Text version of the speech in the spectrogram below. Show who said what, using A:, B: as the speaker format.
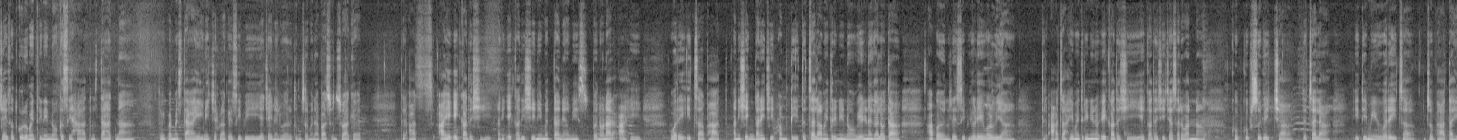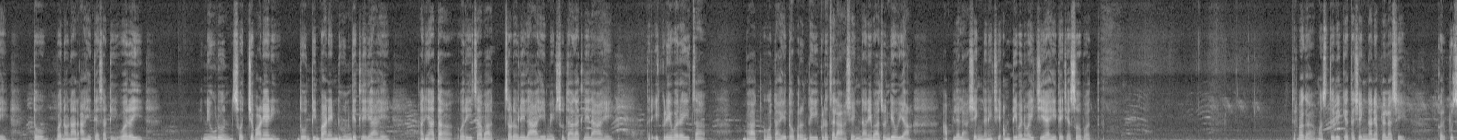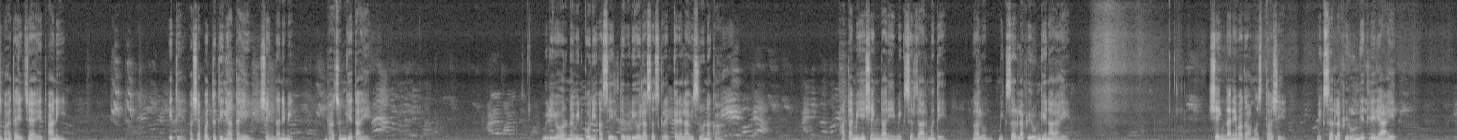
A: जय सद्गुरू मैत्रिणींनो कसे आहात? मस्त आहात ना? तुम्ही पण मस्त आहे. नेचर ब्लॉग रेसिपी या चॅनलवर तुमचं मनापासून स्वागत. तर आज आहे एकादशी आणि एकादशी निमित्तानं मी बनवणार आहे वरईचा भात आणि शेंगदाण्याची आमटी. तर चला मैत्रिणींनो वेळ न घालवता आपण रेसिपीकडे वळूया. तर आज आहे मैत्रिणींनो एकादशी. एकादशीच्या सर्वांना खूप खूप शुभेच्छा. तर चला इथे मी वरईचा जो भात आहे तो बनवणार आहे त्यासाठी वरई निवडून स्वच्छ पाण्याने दोन तीन पाण्याने धुवून घेतलेले आहे. आणि आता वरईचा भात चढवलेला आहे मीठसुद्धा घातलेला आहे. तर इकडे वरईचा भात होत आहे तोपर्यंत इकडं चला शेंगदाणे भाजून घेऊया. आपल्याला शेंगदाण्याची आमटी बनवायची आहे त्याच्यासोबत. तर बघा मस्तपैकी आता शेंगदाणे आपल्याला असे खरपूस भाजायचे आहेत. आणि इथे अशा पद्धतीने आता हे शेंगदाणे मी भाजून घेत आहे. व्हिडिओवर नवीन कोणी असेल तर व्हिडिओला सबस्क्राईब करायला विसरू नका. आता मी हे शेंगदाणे मिक्सर जारमध्ये घालून मिक्सरला फिरून घेणार आहे. शेंगदाणे बघा मस्त असे मिक्सरला फिरून घेतलेले आहेत.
